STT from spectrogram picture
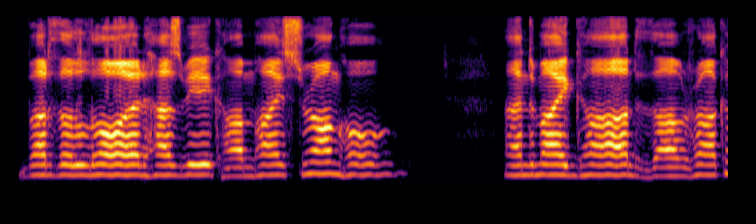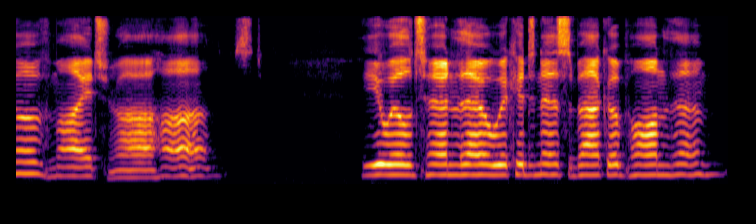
But the Lord has become my stronghold and my God, the rock of my trust. He will turn their wickedness back upon them,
